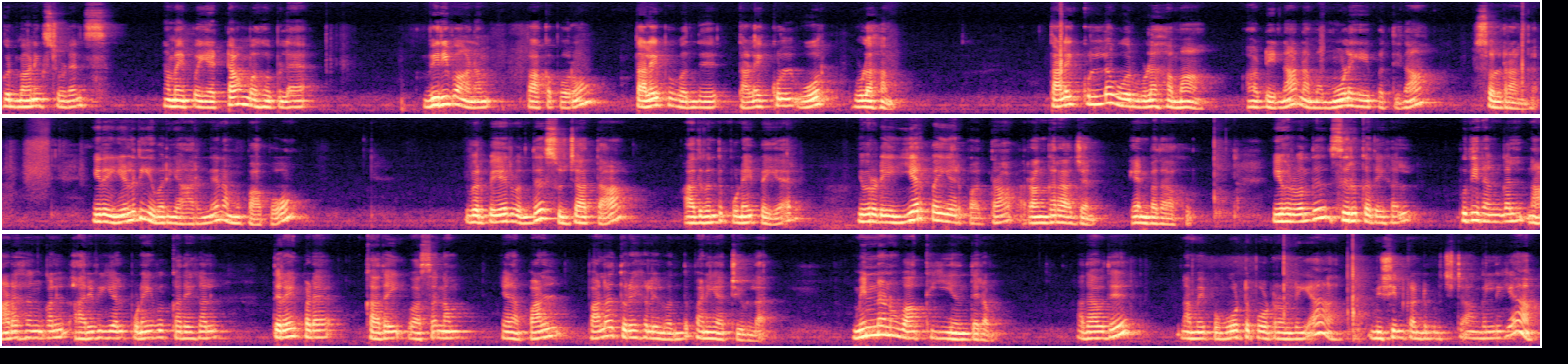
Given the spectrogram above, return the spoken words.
Good morning students நம்ம இப்போ எட்டாம் வகுப்பில் விரிவானம் பார்க்க போகிறோம் தலைப்பு வந்து தலைக்குள் ஓர் உலகம். தலைக்குள்ள ஓர் உலகமா? அப்படின்னா நம்ம மூளையை பற்றி தான் சொல்கிறாங்க இதை எழுதியவர் யாருன்னு நம்ம பார்ப்போம். இவர் பெயர் வந்து சுஜாதா. அது வந்து புனைப்பெயர் இவருடைய இயற்பெயர் பார்த்தா ரங்கராஜன் என்பதாகும். இவர் வந்து சிறுகதைகள் புதினங்கள் நாடகங்கள் அறிவியல் புனைவு கதைகள் திரைப்பட கதை வசனம் என பல் பல துறைகளில் வந்து பணியாற்றியுள்ளார். மின்னணு வாக்கு இயந்திரம். அதாவது நம்ம இப்போ ஓட்டு போடுறோம் இல்லையா? மிஷின் கண்டுபிடிச்சிட்டாங்க இல்லையா?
